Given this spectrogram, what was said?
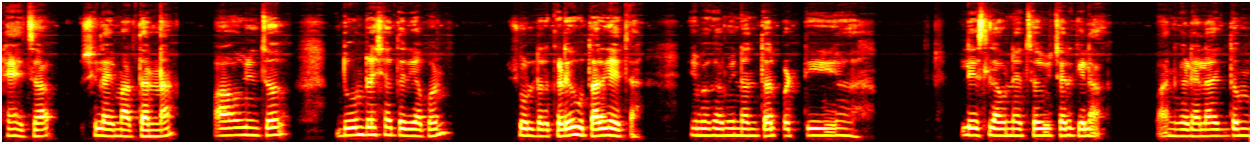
ठेवायचा शिलाई मारताना. पाव इंच दोन रेषा तरी आपण शोल्डरकडे उतार घ्यायचा. हे बघा मी नंतर पट्टी लेस लावण्याचा विचार केला. पानगड्याला एकदम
